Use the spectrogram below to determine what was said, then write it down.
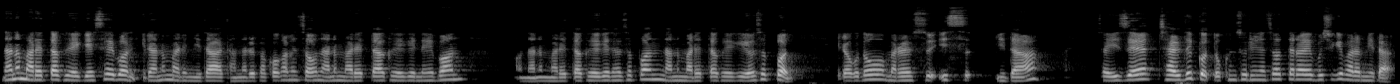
나는 말했다 그에게 세 번이라는 말입니다. 단어를 바꿔가면서 나는 말했다 그에게 네 번, 어, 나는 말했다 그에게 다섯 번, 나는 말했다 그에게 여섯 번이라고도 말할 수 있습니다. 자, 이제 잘 듣고 또 큰 소리 내서 따라해 보시기 바랍니다.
